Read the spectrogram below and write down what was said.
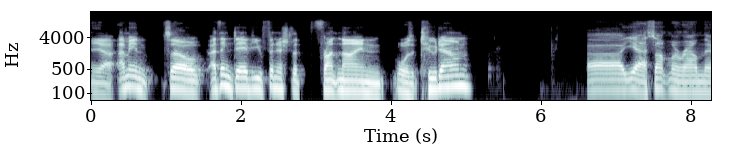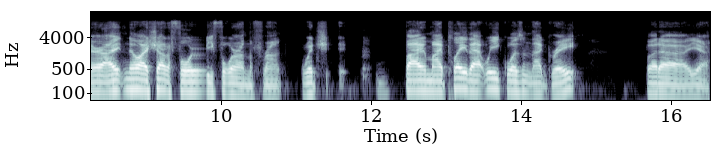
Yeah, I mean, so I think Dave, you finished the front nine. What was it? Two down. Uh, yeah, something around there. I know I shot a 44 on the front, which eh, by my play that week wasn't that great. But uh, yeah,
